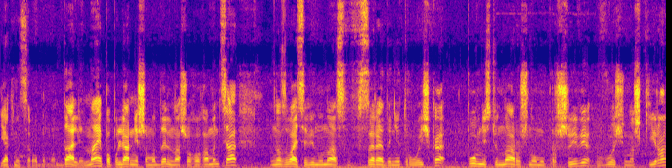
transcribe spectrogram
як ми це робимо. Далі найпопулярніша модель нашого гаманця. Називається він у нас всередині троєчка, повністю на ручному прошиві, вощена шкіра.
